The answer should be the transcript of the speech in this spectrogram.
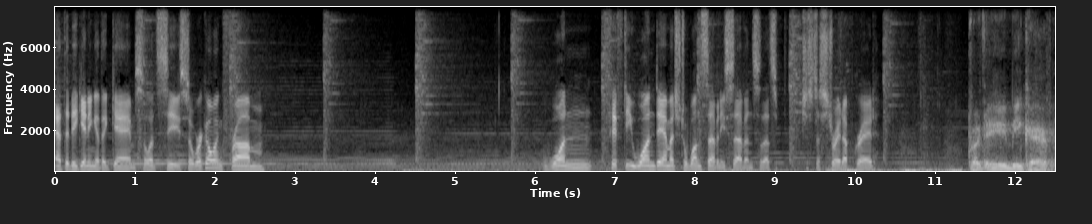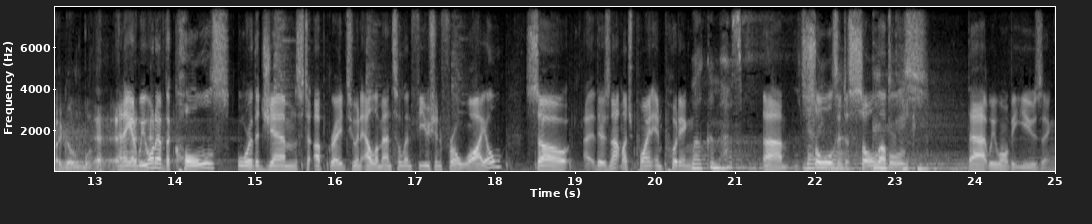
at the beginning of the game. So let's see. So we're going from 151 damage to 177. So that's just a straight upgrade. Pretty be careful, I don't. And again, we won't have the coals or the gems to upgrade to an elemental infusion for a while. So uh, there's not much point in putting Welcome, um, souls well. into soul Then levels take that we won't be using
